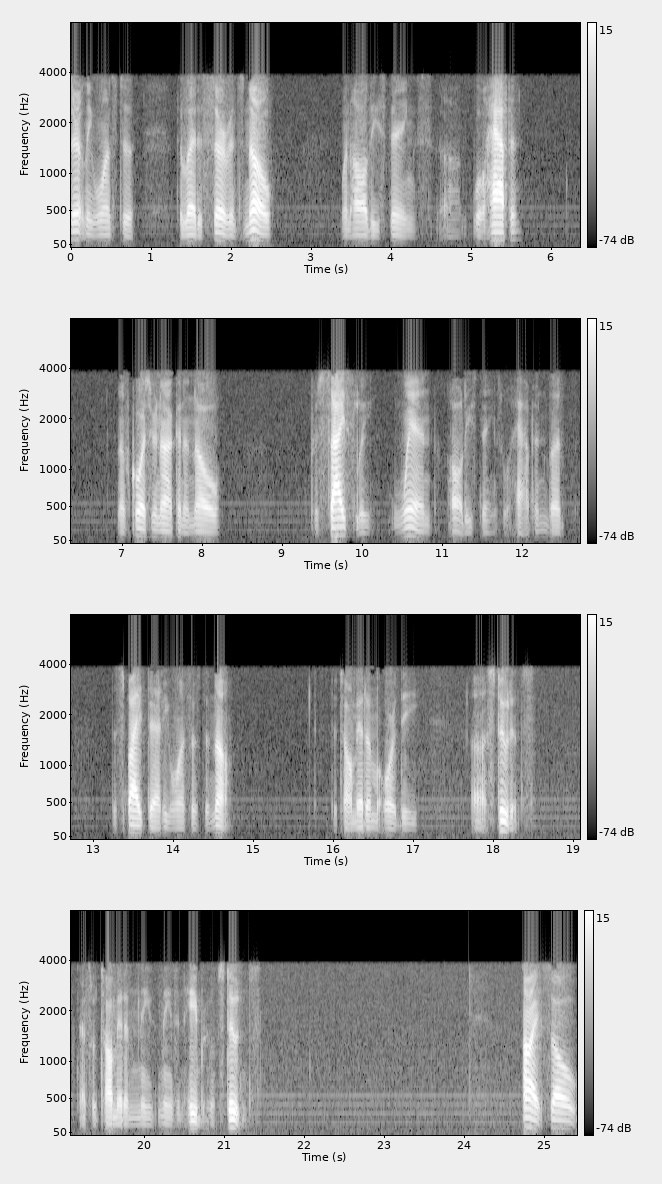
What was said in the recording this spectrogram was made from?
certainly wants to to let his servants know when all these things uh, will happen. And of course, we're not going to know precisely when all these things will happen, but despite that, he wants us to know. The Talmidim or the uh, students. That's what Talmidim means in Hebrew, students. All right, so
